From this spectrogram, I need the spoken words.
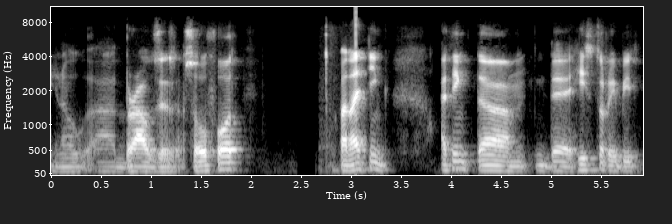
you know uh, browsers and so forth. But i think i think the, um, the history be,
